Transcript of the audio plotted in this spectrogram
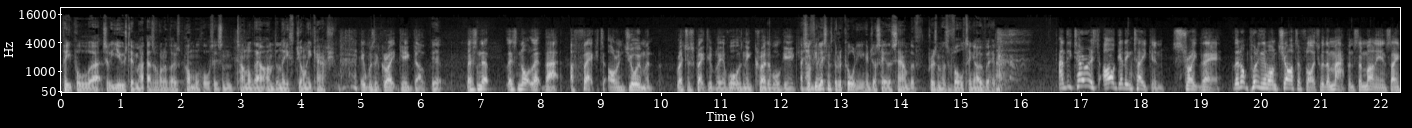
people actually used him as one of those pommel horses and tunnelled out underneath Johnny Cash. It was a great gig, though. Yeah. Let's, ne- let's not let that affect our enjoyment retrospectively of what was an incredible gig. Actually, if you listen to the recording, you can just hear the sound of prisoners vaulting over him. and the terrorists are getting taken straight there. They're not putting them on charter flights with a map and some money and saying,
